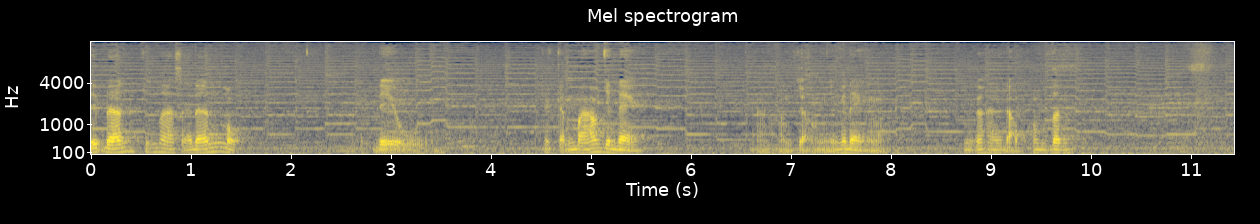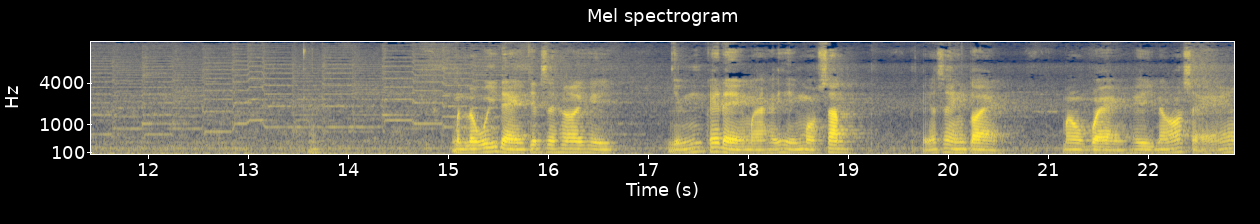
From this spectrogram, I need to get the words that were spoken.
Tiếp đến chúng ta sẽ đến một điều cái cảnh báo trên đèn. Đó, mình chọn những cái đèn này mình có thể đọc thông tin. Mình lưu ý đèn trên xe hơi thì những cái đèn mà thể hiện màu xanh thì nó sẽ an toàn. Màu vàng thì nó sẽ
